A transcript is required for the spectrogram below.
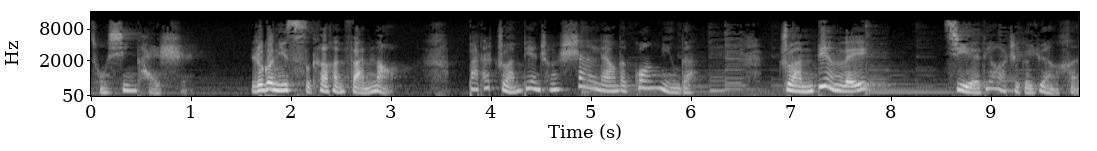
从心开始。如果你此刻很烦恼，把它转变成善良的、光明的，转变为解掉这个怨恨。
